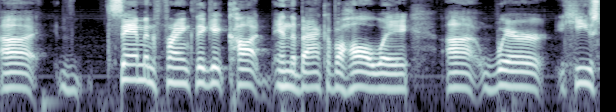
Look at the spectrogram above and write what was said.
Uh, Sam and Frank they get caught in the back of a hallway uh, where he's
